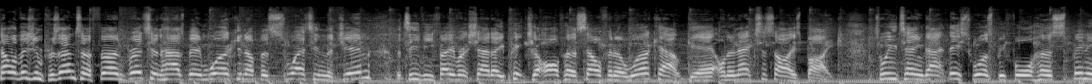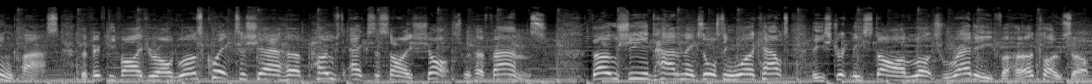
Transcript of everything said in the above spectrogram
Television presenter Fern Britton has been working up a sweat in the gym. The TV favourite shared a picture of herself in her workout gear on an exercise bike, tweeting that this was before her spinning class. The 55 year old was quick to share her post exercise shots with her fans. Though she had had an exhausting workout, the Strictly star looked ready for her close up.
